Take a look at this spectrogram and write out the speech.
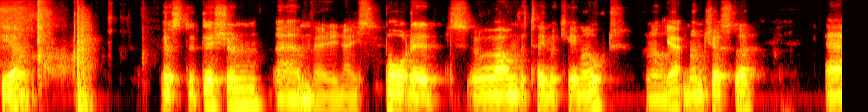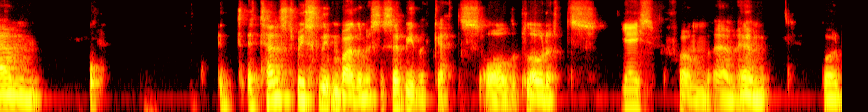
here. First edition. Um, very nice. bought it around the time it came out when I was Yeah. in Manchester. Um, it, it tends to be Sleeping by the Mississippi that gets all the plaudits Yes, from um, him. But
